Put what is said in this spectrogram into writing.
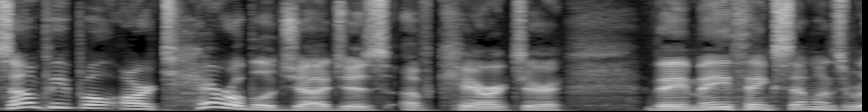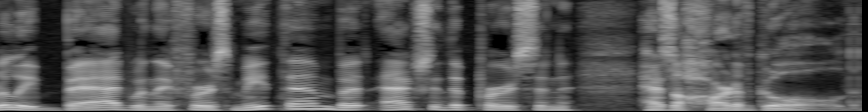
Some people are terrible judges of character. They may think someone's really bad when they first meet them, but actually the person has a heart of gold.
